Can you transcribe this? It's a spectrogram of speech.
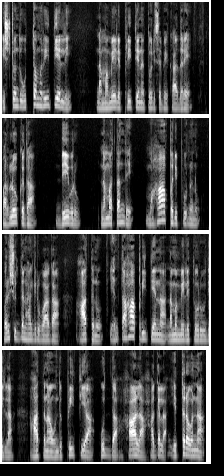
ಇಷ್ಟೊಂದು ಉತ್ತಮ ರೀತಿಯಲ್ಲಿ ನಮ್ಮ ಮೇಲೆ ಪ್ರೀತಿಯನ್ನು ತೋರಿಸಬೇಕಾದರೆ ಪರಲೋಕದ ದೇವರು ನಮ್ಮ ತಂದೆ ಮಹಾಪರಿಪೂರ್ಣನು. ಪರಿಶುದ್ಧನಾಗಿರುವಾಗ ಆತನು ಎಂತಹ ಪ್ರೀತಿಯನ್ನು ನಮ್ಮ ಮೇಲೆ ತೋರುವುದಿಲ್ಲ. ಆತನ ಒಂದು ಪ್ರೀತಿಯ ಉದ್ದ ಹಾಳ ಹಗಲ, ಎತ್ತರವನ್ನು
